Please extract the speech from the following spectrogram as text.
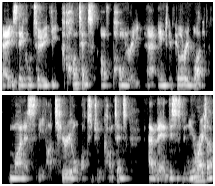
uh, is equal to the content of pulmonary uh, end capillary blood minus the arterial oxygen content. And then this is the numerator,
